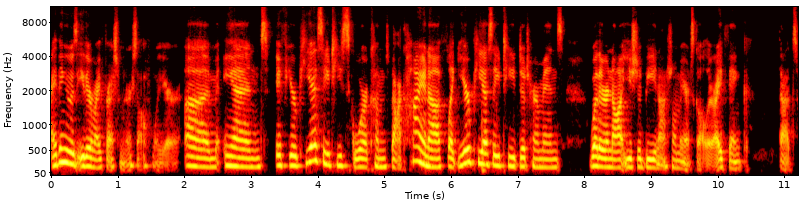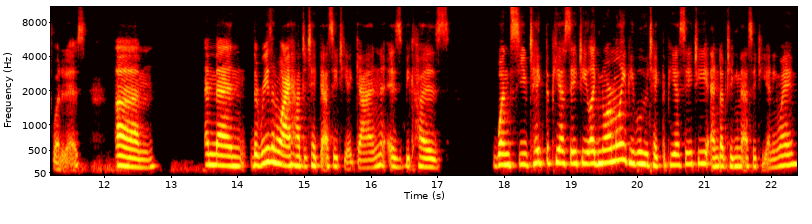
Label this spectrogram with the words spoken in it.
I think it was either my freshman or sophomore year. Um, and if your PSAT score comes back high enough, like your PSAT determines whether or not you should be a National Merit Scholar. I think that's what it is. Um, and then the reason why I had to take the SAT again is because once you take the PSAT, like normally people who take the PSAT end up taking the SAT anyway.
